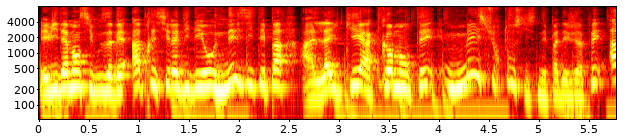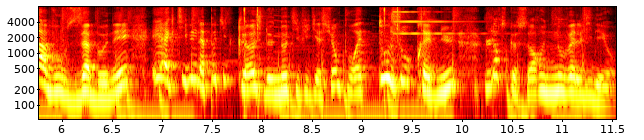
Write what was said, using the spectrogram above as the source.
Évidemment, si vous avez apprécié la vidéo, n'hésitez pas à liker, à commenter, mais surtout, si ce n'est pas déjà fait, à vous abonner et activer la petite cloche de notification pour être toujours prévenu lorsque sort une nouvelle vidéo.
